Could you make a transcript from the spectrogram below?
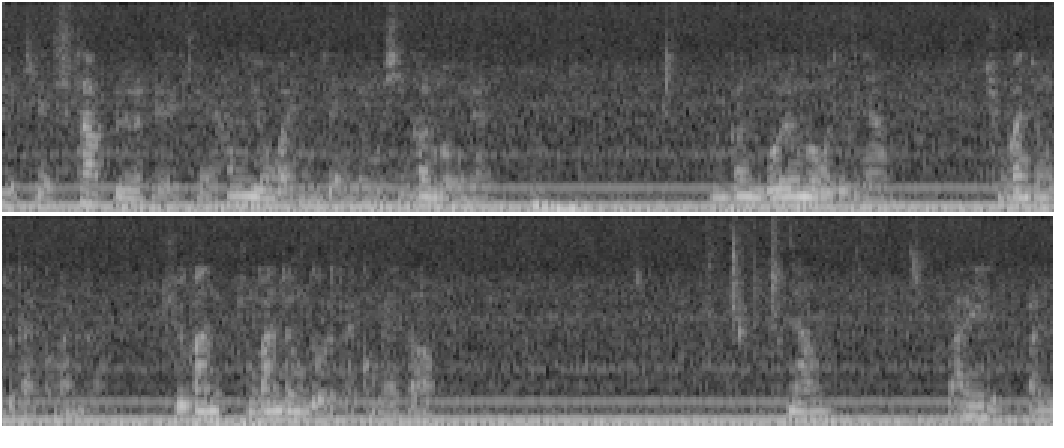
이렇게 스탑을 이렇게 하는 경우가 있는데 너무 신 걸 먹으면 이건 뭐를 먹어도 그냥 중간 정도 달콤한가 중간 중간 정도로 달콤해서 그냥 빨리 빨리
